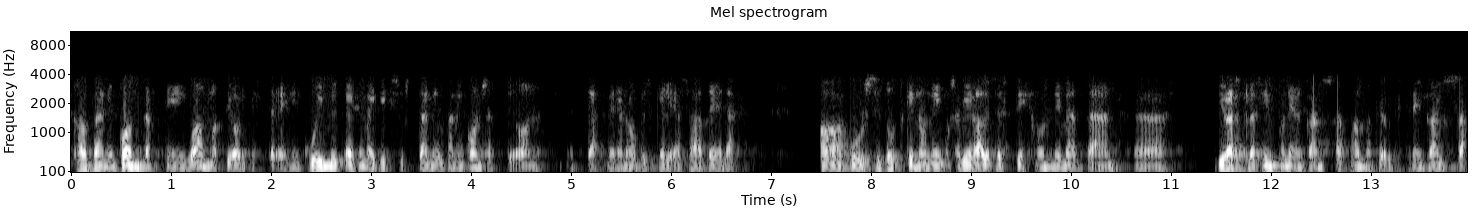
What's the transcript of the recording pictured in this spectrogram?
kaltainen kontakti niin kuin ammattiorkestereihin kuin nyt esimerkiksi just tämän iltainen konsepti on, että meidän opiskelija saa tehdä A-kurssitutkinnon, niin kuin se virallisesti on nimeltään, Jyväskylän Sinfonian kanssa, ammattiorkesterin kanssa.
